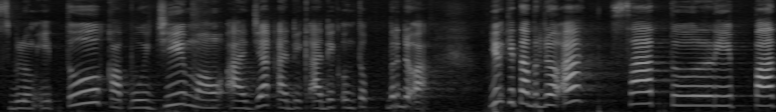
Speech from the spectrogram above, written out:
Sebelum itu, Kak Puji mau ajak adik-adik untuk berdoa. Yuk kita berdoa. Satu lipat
